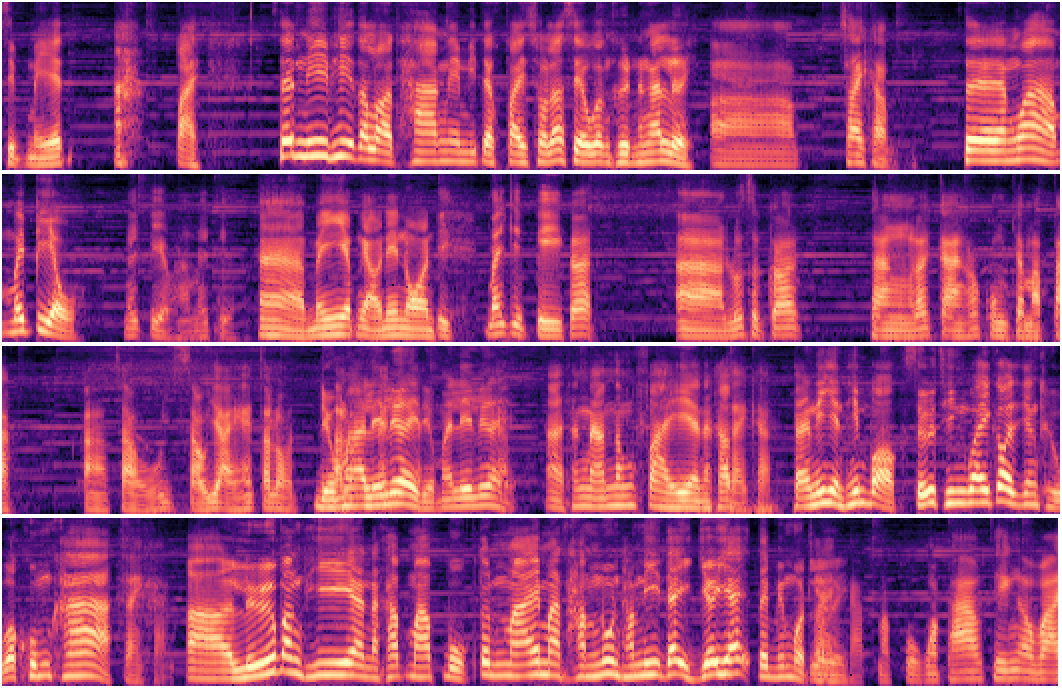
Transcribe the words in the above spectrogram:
50 เมตรอะไปเส้นนี้พี่ตลอดทางเนี่ยมีแต่ไฟโซลาร์เซลล์กลางคืนทั้งนั้นเลยอ่าใช่ครับแสดงว่าไม่เปี่ยวไม่เปลี่ยวฮะไม่เปลี่ยวอ่าไม่เงียบเหงาแน่นอนอีกไม่กี่ปีก็อ่ารู้สึกก็ทางราชการเขาคงจะมาปัก อ่าเสาเสาใหญ่ให้ตลอดเดี๋ยวมาตลดเรื่อยๆส้นเดี๋ยวมาเรื่อยๆอ่าทั้งน้ำทั้งไฟอะนะครับ ใช่ครับแปลงนี้อย่างที่บอกซื้อทิ้งไว้ก็ยังถือว่าคุ้มค่าใช่ครับอ่าหรือบางทีอะนะครับมาปลูกต้นไม้มาทำนู่นทำนี่ได้อีกเยอะแยะเต็มไปหมดเลยใช่ครับมาปลูกมะพร้าวทิ้งเอาไว้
